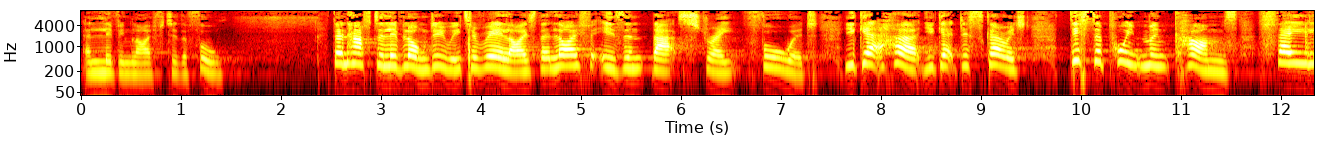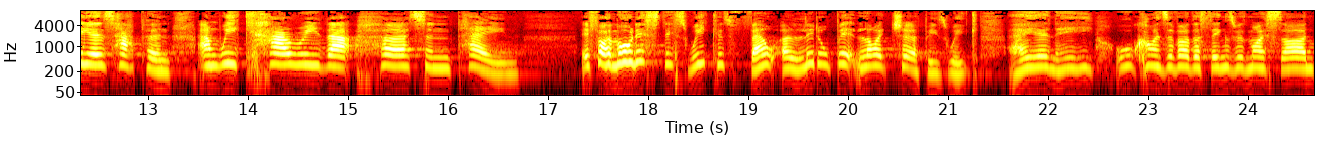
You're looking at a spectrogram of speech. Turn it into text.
and living life to the full. Don't have to live long, do we, to realize that life isn't that straightforward. You get hurt, you get discouraged, disappointment comes, failures happen, and we carry that hurt and pain if I'm honest, this week has felt a little bit like Chirpy's week. A&E, all kinds of other things with my son.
